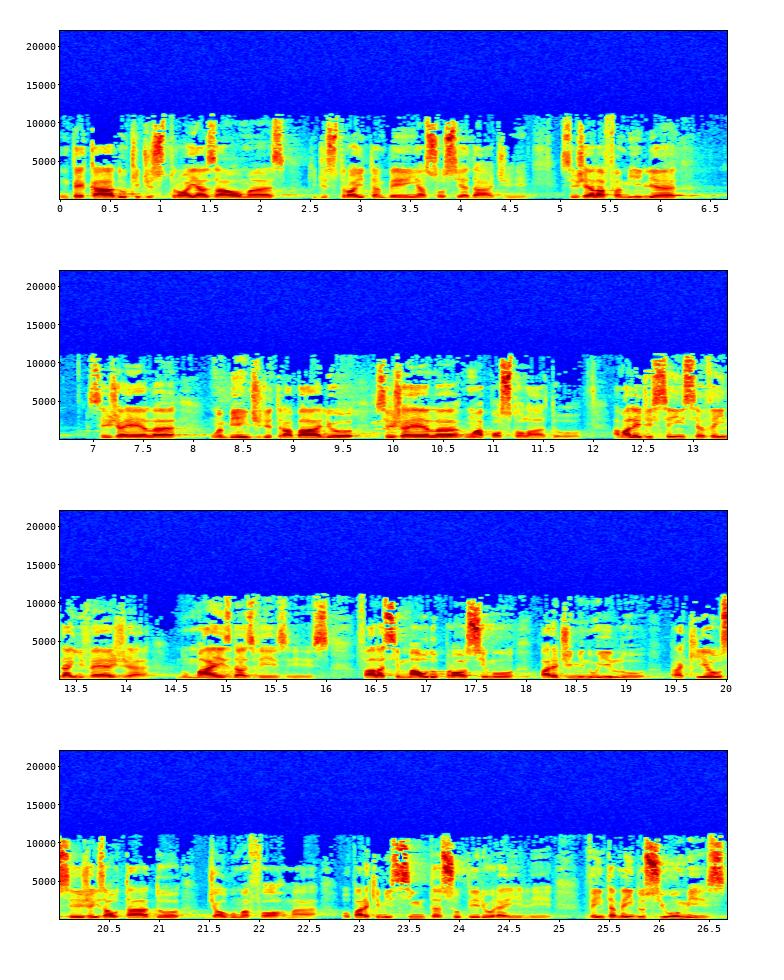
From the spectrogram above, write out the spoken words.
um pecado que destrói as almas, que destrói também a sociedade, seja ela a família, seja ela um ambiente de trabalho, seja ela um apostolado. A maledicência vem da inveja, no mais das vezes. Fala-se mal do próximo para diminuí-lo, para que eu seja exaltado de alguma forma, ou para que me sinta superior a ele. Vem também dos ciúmes,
